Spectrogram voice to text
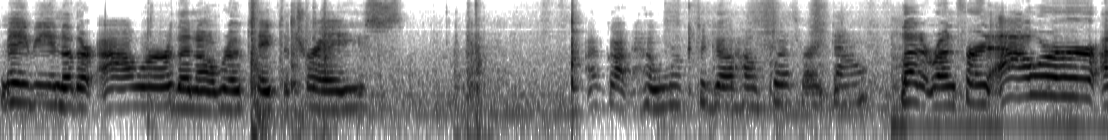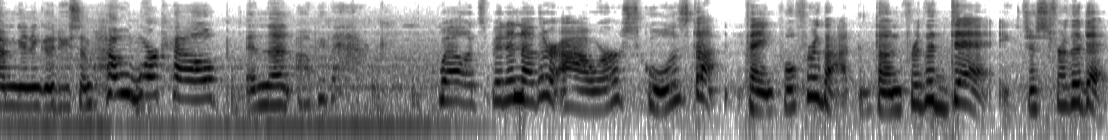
maybe another hour, then I'll rotate the trays. I've got homework to go help with right now. Let it run for an hour. I'm going to go do some homework help, and then I'll be back. Well, it's been another hour. School is done. Thankful for that. Done for the day. Just for the day.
